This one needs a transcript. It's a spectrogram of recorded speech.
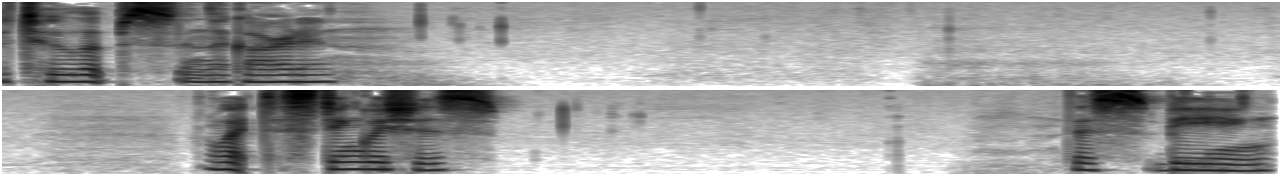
The tulips in the garden. What distinguishes this being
